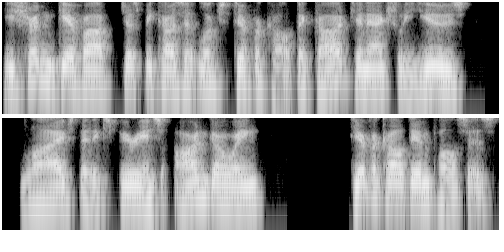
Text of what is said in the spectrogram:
He shouldn't give up just because it looks difficult, that God can actually use lives that experience ongoing difficult impulses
